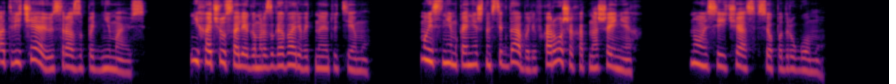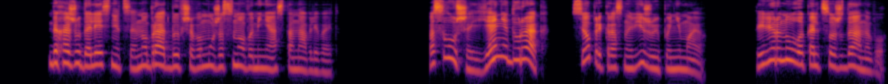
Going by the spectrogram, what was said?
Отвечаю и сразу поднимаюсь. Не хочу с Олегом разговаривать на эту тему. Мы с ним, конечно, всегда были в хороших отношениях, но сейчас все по-другому. Дохожу до лестницы, но брат бывшего мужа снова меня останавливает. «Послушай, я не дурак, все прекрасно вижу и понимаю. Ты вернула кольцо Жданову.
